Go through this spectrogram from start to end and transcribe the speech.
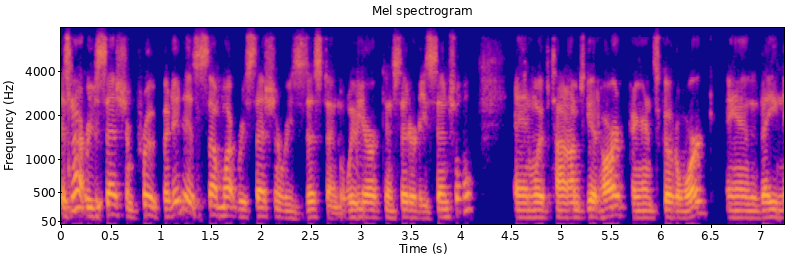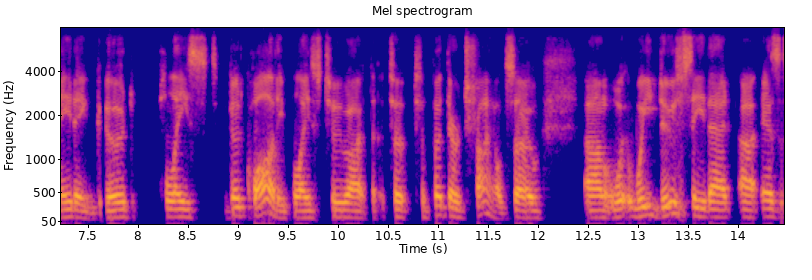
it's not recession proof, but it is somewhat recession resistant. We are considered essential. And when times get hard, parents go to work and they need a good place, good quality place to, uh, to, to put their child. So um, we, we, do see that uh, as,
